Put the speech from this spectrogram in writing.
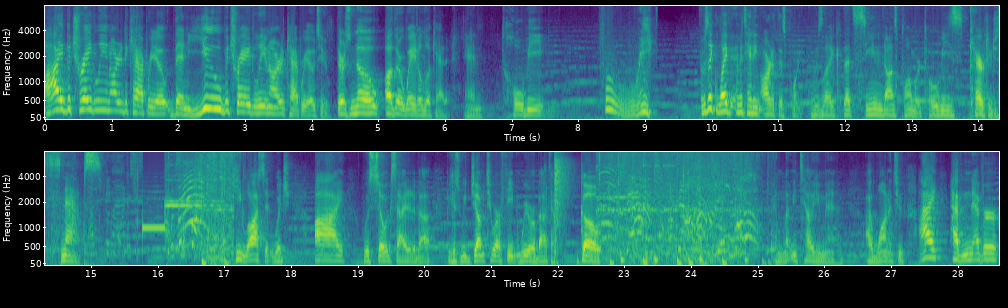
I betrayed Leonardo DiCaprio, then you betrayed Leonardo DiCaprio too. There's no other way to look at it. And Tobey freaked. It was like life imitating art at this point. It was like that scene in Don's Plum where Tobey's character just snaps. He lost it, which I was so excited about because we jumped to our feet and we were about to go. And let me tell you, man, I wanted to. I have never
